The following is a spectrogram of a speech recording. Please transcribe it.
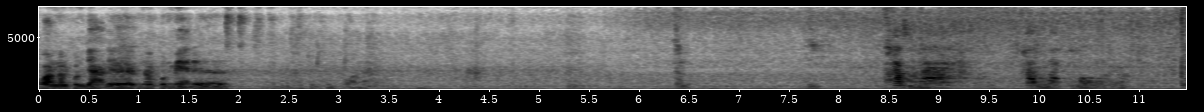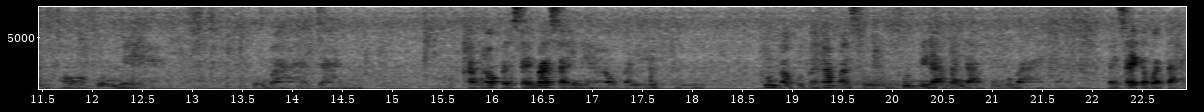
พรนำคุณยาเด้อนำคุณแม่เด้อทุกคุณพ่อนะ คำมาคำมาพอเนาะคุณพ่อคุณแม่ผู้บาอาจารย์ การเข้าไปใส่มาใส่เนี่ยเข้ากันลึกถึงคุณพระพุทธพระธรรมพระสงฆ์คุณบิดามารดาคุณครูบาอาจารย์ไปใส่กับว่าตาย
